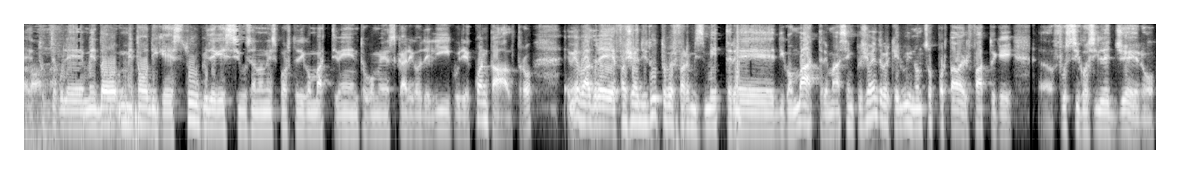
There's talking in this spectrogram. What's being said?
eh, tutte quelle medo- metodiche stupide che si usano nei sport di combattimento come scarico dei liquidi e quant'altro. E mio padre faceva di tutto per farmi smettere di combattere ma semplicemente perché lui non sopportava il fatto che uh, fossi così leggero.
